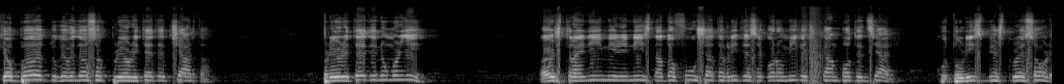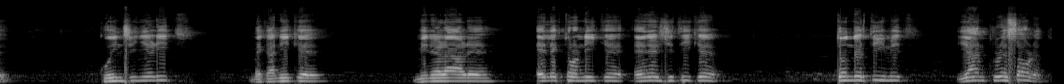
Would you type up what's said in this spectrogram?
Kjo bëhet duke vendosur prioritete të qarta. Prioriteti numër një, Është trajnimi i rinisë në ato fusha të rritjes ekonomike që kanë potencial, ku turizmi është kryesori, ku inxhinieritë, mekanike, minerare, elektronike, energjetike, të ndërtimit, janë kryesoret,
